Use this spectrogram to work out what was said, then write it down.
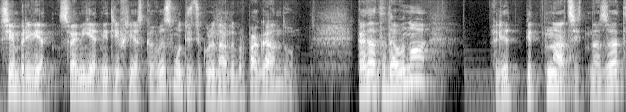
Всем привет, с вами я, Дмитрий Фреско. Вы смотрите кулинарную пропаганду. Когда-то давно, лет 15 назад,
